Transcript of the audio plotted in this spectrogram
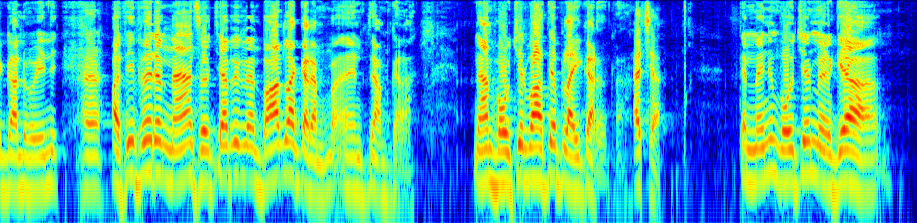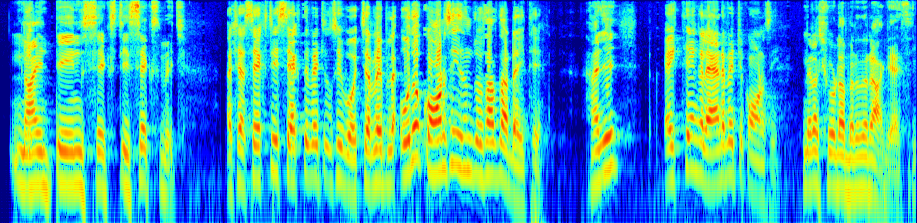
ਗੱਲ ਹੋਈ ਨਹੀਂ। ਅਸੀਂ ਫਿਰ ਮੈਂ ਸੋਚਿਆ ਵੀ ਮੈਂ ਬਾਹਰਲਾ ਕਰਾਂ ਇੰਤਜ਼ਾਮ ਕਰਾਂ। ਮੈਂ ਵਾਊਚਰ ਵਾਸਤੇ ਅਪਲਾਈ ਕਰ ਦਿੱਤਾ। ਅੱਛਾ। ਤੇ ਮੈਨੂੰ ਵਾਊਚਰ ਮਿਲ ਗਿਆ 1966 ਵਿੱਚ। ਅੱਛਾ 66 ਦੇ ਵਿੱਚ ਤੁਸੀਂ ਵੋਚਰ ਲਈ ਉਦੋਂ ਕੌਣ ਸੀ ਸੰਤੋਖ ਸਾਹਿਬ ਤੁਹਾਡਾ ਇੱਥੇ? ਹਾਂਜੀ? ਇੱਥੇ ਇੰਗਲੈਂਡ ਵਿੱਚ ਕੌਣ ਸੀ? ਮੇਰਾ ਛੋਟਾ ਬ੍ਰਦਰ ਆ ਗਿਆ ਸੀ।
